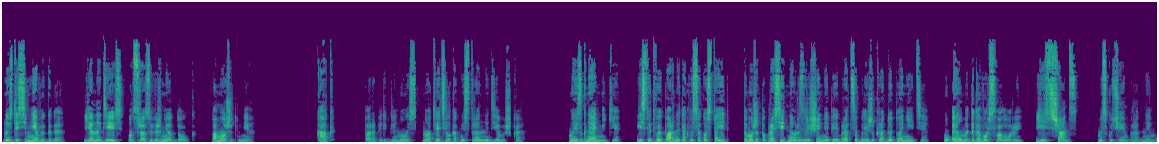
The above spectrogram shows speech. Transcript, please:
Но здесь и мне выгода. Я надеюсь, он сразу вернет долг. Поможет мне. Как? Пара переглянулась, но ответила, как ни странно, девушка. «Мы изгнанники. Если твой парный так высоко стоит, то может попросить нам разрешения перебраться ближе к родной планете. У Элмы договор с Валорой. Есть шанс. Мы скучаем по родным».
